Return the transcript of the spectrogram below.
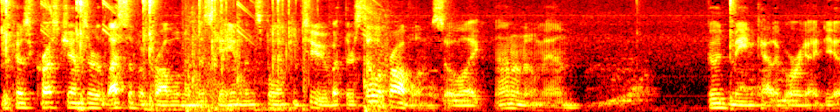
Because crust gems are less of a problem in this game than Spelunky 2, but they're still a problem, so like, I don't know, man. Good main category idea.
